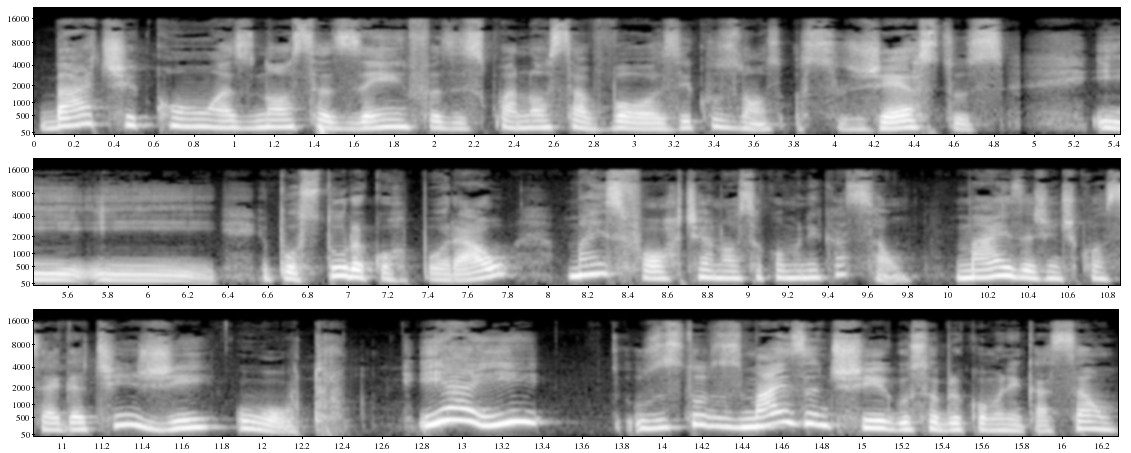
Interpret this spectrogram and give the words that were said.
bate com as nossas ênfases, com a nossa voz e com os nossos gestos e, e, e postura corporal, mais forte é a nossa comunicação, mais a gente consegue atingir o outro. E aí, os estudos mais antigos sobre comunicação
